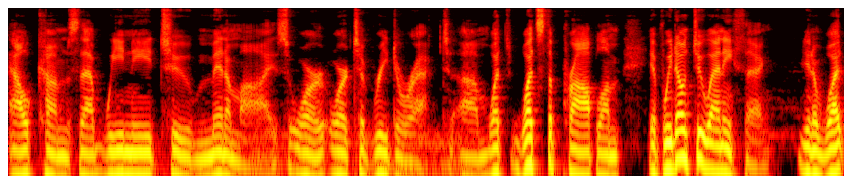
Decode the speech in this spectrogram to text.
outcomes that we need to minimize or or to redirect? Um, what's what's the problem if we don't do anything? you know what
